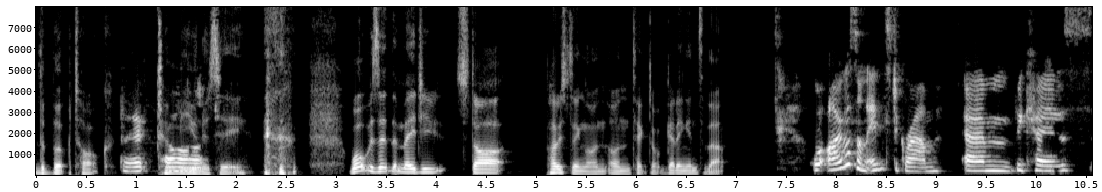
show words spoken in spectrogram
the BookTok Book talk. community. what was it that made you start posting on on TikTok, getting into that? Well, I was on Instagram um, because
